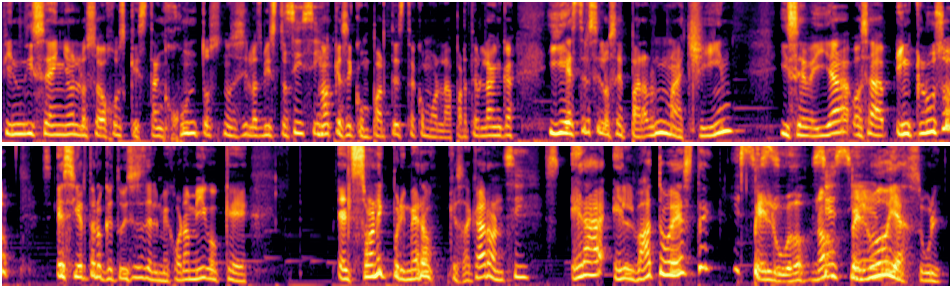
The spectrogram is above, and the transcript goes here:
tiene un diseño en los ojos que están juntos. No sé si lo has visto. Sí, sí. ¿no? Que se comparte esta como la parte blanca. Y este se lo separaron machín. Y se veía, o sea, incluso es cierto lo que tú dices del mejor amigo, que el Sonic primero que sacaron sí. era el vato este peludo, ¿no? peludo y azul.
